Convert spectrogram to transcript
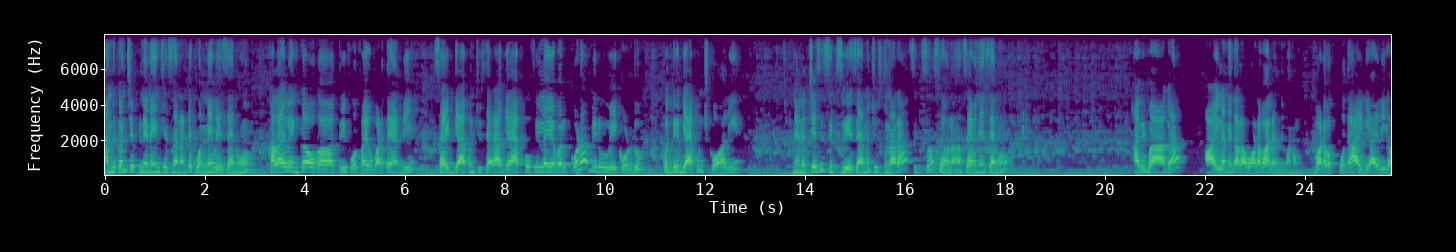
అందుకని చెప్పి నేను ఏం చేశానంటే కొన్నే వేశాను. కళాయిలో ఇంకా ఒక త్రీ ఫోర్ ఫైవ్ పడతాయండి. సైడ్ గ్యాప్ని చూసారా? ఆ గ్యాప్ ఫిల్ అయ్యే వరకు కూడా మీరు వేయకూడదు. కొద్దిగా గ్యాప్ ఉంచుకోవాలి. నేను వచ్చేసి సిక్స్ వేసాను చూస్తున్నారా? సిక్స్ సెవెన్ సెవెన్ వేసాను. అవి బాగా ఆయిల్ అనేది అలా వడవాలండి మనం. వడవకపోతే ఆయిలీ ఆయిలీగా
